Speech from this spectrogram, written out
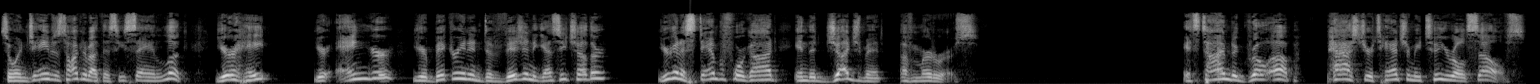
So when James is talking about this, he's saying, look, your hate, your anger, your bickering and division against each other, you're going to stand before God in the judgment of murderers. It's time to grow up past your tantrumy two year old selves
